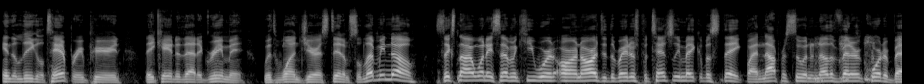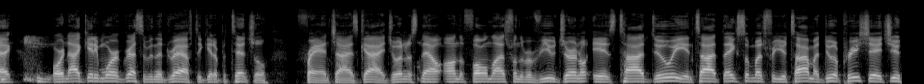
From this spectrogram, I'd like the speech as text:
in the legal tampering period they came to that agreement with one Jarrett Stidham. So let me know. 69187 keyword R&R. Did the Raiders potentially make a mistake by not pursuing another veteran quarterback or not getting more aggressive in the draft to get a potential franchise guy? Joining us now on the phone lines from the Review Journal is Todd Dewey. And Todd, thanks so much for your time. I do appreciate you.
